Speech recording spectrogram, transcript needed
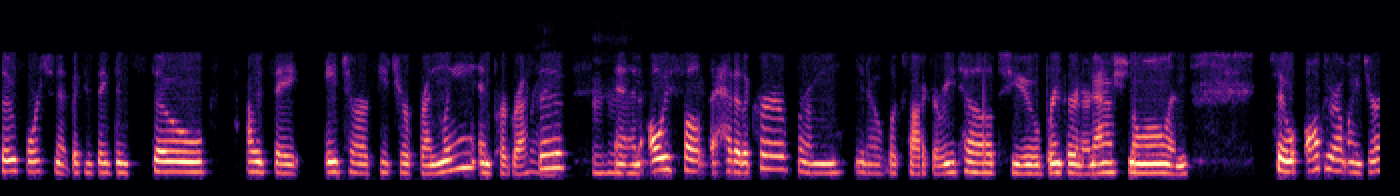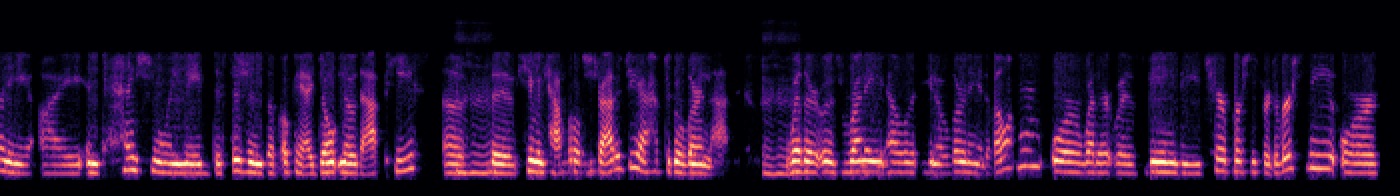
so fortunate because they've been so, I would say, HR future friendly and progressive right. mm-hmm. and always felt ahead of the curve from, you know, Luxottica Retail to Brinker International. And so all throughout my journey, I intentionally made decisions of, okay, I don't know that piece of mm-hmm. the human capital strategy. I have to go learn that. Mm-hmm. Whether it was running, you know, learning and development, or whether it was being the chairperson for diversity, or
